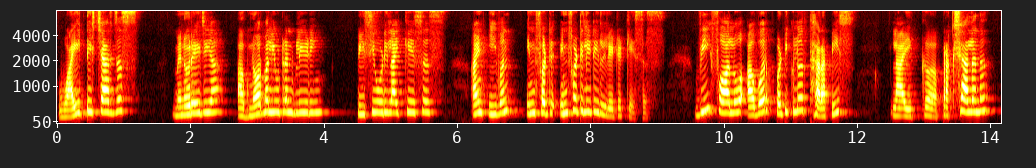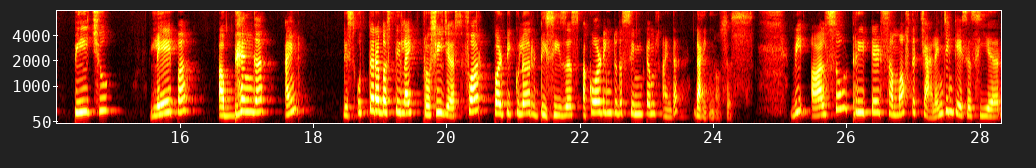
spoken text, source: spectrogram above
white discharges, menorrhagia, abnormal uterine bleeding, PCOD like cases, and even infer- infertility related cases. We follow our particular therapies like uh, prakshalana, pichu, lepa, abhyanga, and this uttarabasti like procedures for particular diseases according to the symptoms and the diagnosis. We also treated some of the challenging cases here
